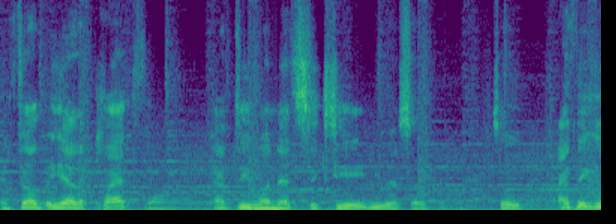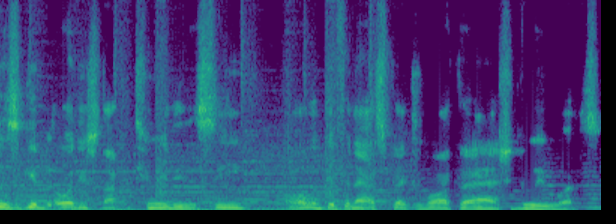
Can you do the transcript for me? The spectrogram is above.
and felt he had a platform after he won that 68 US Open. So I think it was the audience an opportunity to see all the different aspects of Arthur Ashe and who he was.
